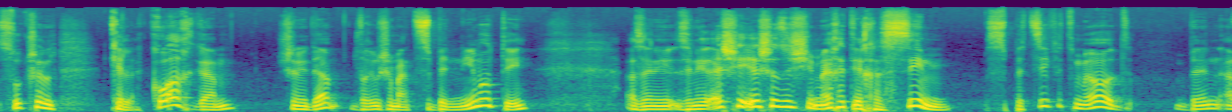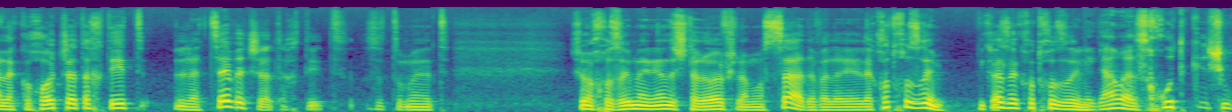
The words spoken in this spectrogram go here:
סוג של, כלקוח גם, שאני יודע דברים שמעצבנים אותי, אז אני, זה נראה שיש איזושהי מערכת יחסים ספציפית מאוד בין הלקוחות של התחתית לצוות של התחתית. זאת אומרת, שוב, אנחנו חוזרים לעניין הזה שאתה לא אוהב של המוסד, אבל אה, לקוחות חוזרים, נקרא לזה לקוחות חוזרים. לגמרי, הזכות, שוב,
